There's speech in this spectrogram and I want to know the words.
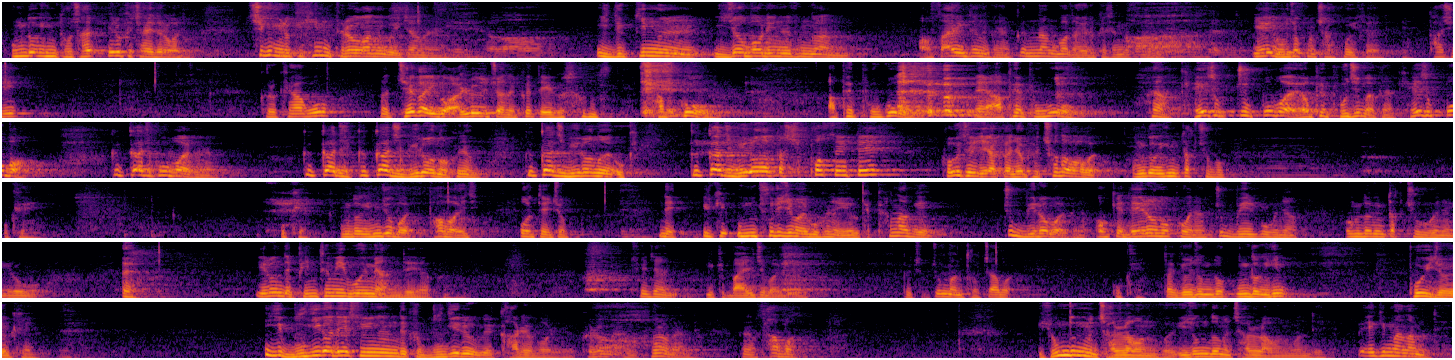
엉덩이 힘 더 잘 이렇게 잘 들어가죠. 지금 이렇게 힘 들어가는 거 있잖아요. 네, 아, 이 느낌을 잊어버리는 순간 아, 사이드는 그냥 끝난 거다 이렇게 생각합니다. 아, 잘- 얘 무조건 잡고 있어야 돼. 다시 그렇게 하고 제가 이거 알려줬잖아요. 그때 이거 손 잡고 앞에 보고 네 앞에 보고 그냥 계속 쭉 뽑아요. 옆에 보지 마. 그냥 계속 뽑아. 끝까지 뽑아요. 그냥 끝까지 끝까지 밀어넣어. 그냥 끝까지 밀어넣어요. 오케이. 끝까지 밀어넣었다 싶었을 때 거기서 이제 약간 옆에 쳐다봐봐요. 엉덩이 힘 딱 주고 오케이. 오케이. 엉덩이 힘 줘봐요. 봐봐야지. 어때 좀? 근데 이렇게 움츠리지 말고 그냥 이렇게 편하게 쭉 밀어봐요. 그냥 어깨 내려놓고 그냥 쭉 밀고 그냥 엉덩이 딱 주고 그냥 이러고. 예. 이런데 빈틈이 보이면 안 돼요. 약간. 최대한 이렇게 말지 말고. 그렇죠. 좀만 더 짜봐. 오케이. 딱 요 정도? 엉덩이 힘. 보이죠? 이렇게. 이게 무기가 될 수 있는데 그 무기를 왜 가려버려요? 그러면, 안- 그러면 안 돼. 그냥 4번. 이 정도면 잘 나오는 거예요. 이 정도면 잘 나오는 건데 빼기만 하면 돼.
